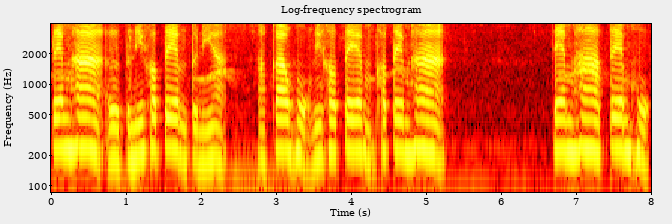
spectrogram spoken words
แต้มห้าเออตัวนี้เข้าแต้มตัวนี้อะอะเก้าหกนี่เข้าแต้มเข้าแต้มห้าแต้มห้าแต้มหก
